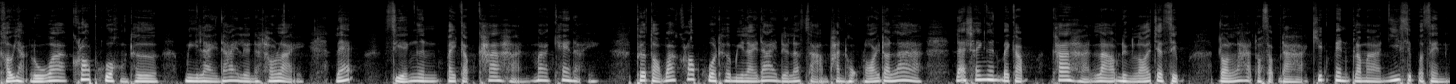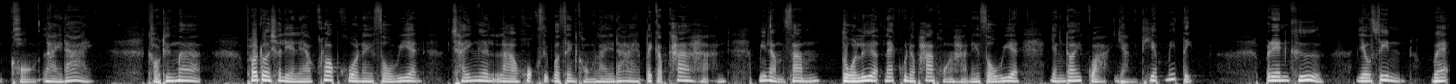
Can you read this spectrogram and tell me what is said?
เขาอยากรู้ว่าครอบครัวของเธอมีรายได้เดือนละเท่าไหร่ และเสียเงินไปกับค่าอาหารมากแค่ไหน เธอตอบว่าครอบครัวเธอมีรายได้เดือนละ 3,600 ดอลลาร์ และใช้เงินไปกับค่าอาหารราว 170 ดอลลาร์ต่อสัปดาห์ คิดเป็นประมาณ 20%ของรายได้ เขาทึ่งมาก เพราะโดยเฉลี่ยแล้วครอบครัวในโซเวียต ใช้เงินราว 60%ของรายได้ไปกับค่าอาหาร มิหนำซ้ำตัวเลือกและคุณภาพของอาหารในโซเวียตยังด้อยกว่าอย่างเทียบไม่ติด ประเด็นคือเยลซินแวะ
